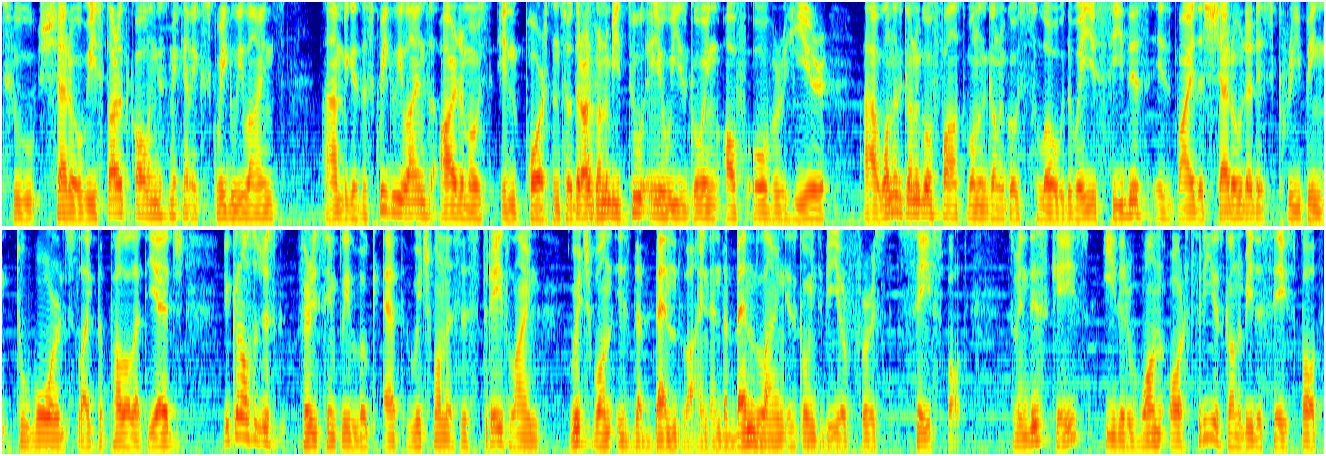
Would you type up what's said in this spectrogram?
to Shadow. We started calling this mechanic squiggly lines, um, because the squiggly lines are the most important. So there are going to be two AoEs going off over here. Uh, one is gonna go fast, one is gonna go slow. The way you see this is by the shadow that is creeping towards like the puddle at the edge. You can also just very simply look at which one is a straight line, which one is the bend line, and the bend line is going to be your first safe spot. So in this case, either 1 or 3 is gonna be the safe spot,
